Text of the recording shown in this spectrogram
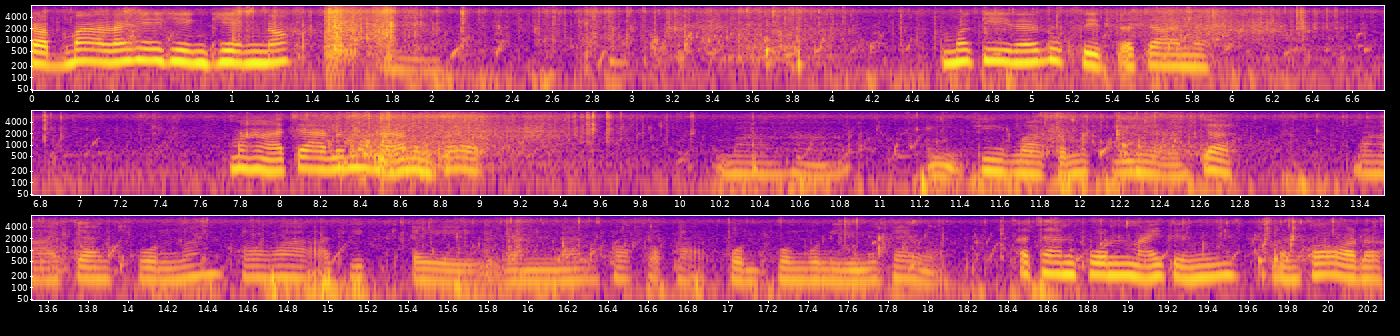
กลับบ้านแล้วให้เฮงๆเนาะเมื่อกี้นะลูกศิษย์อาจารย์นะมาหาอาจารย์หรือมาหาหลวงพ่อ ที่มากันเมื่อกี้เหรอจ้ะมาหาอาจารย์ชนมั้งเพราะว่าอาทิตย์เออวันนั้นเขาก็พาคนชนบุรีไม่ใช่เหรออาจารย์พลหมายถึงหลวงพ่อเหรอ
